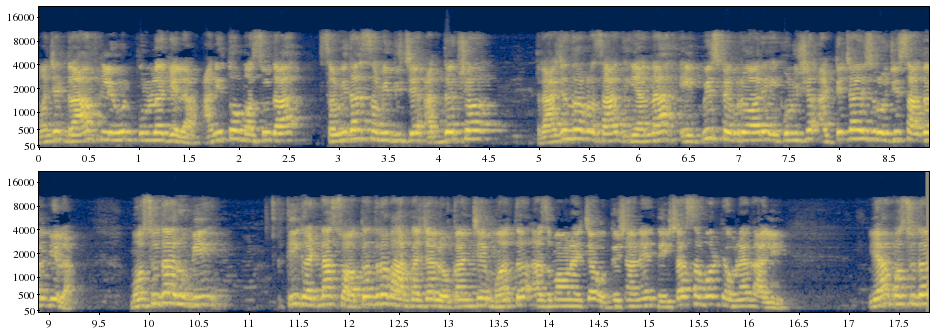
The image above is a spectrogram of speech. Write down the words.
म्हणजे ड्राफ्ट लिहून पूर्ण केला. आणि तो मसुदा संविधान समितीचे अध्यक्ष राजेंद्र प्रसाद यांना एकवीस फेब्रुवारी एकोणीशे अठ्ठेचाळीस रोजी सादर केला. मसुदा रूपी ती घटना स्वातंत्र्य भारताच्या लोकांचे मत आजमावण्याच्या उद्देशाने देशासमोर ठेवण्यात आली. या मसुदा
